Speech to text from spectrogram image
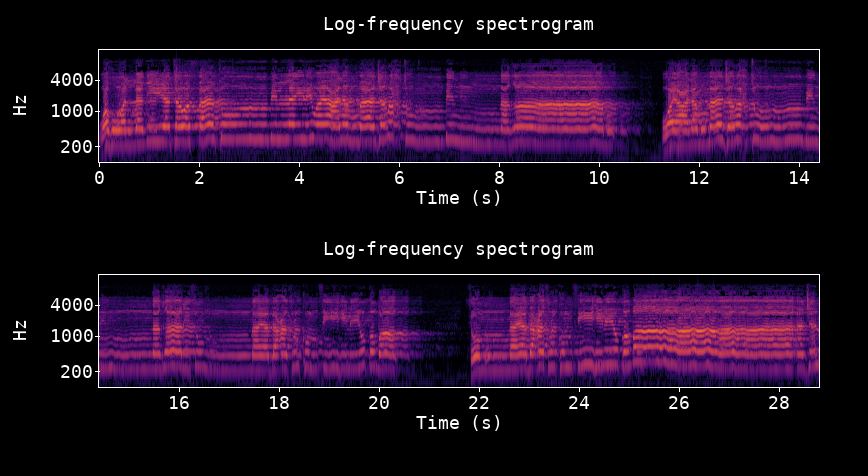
وهو الذي يتوفاكم بالليل ويعلم ما جرحتم بالنهار ويعلم ما جرحتم بالنهار ثم يبعثكم فيه ليقضى ثم يبعثكم فيه ليقضى أجل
